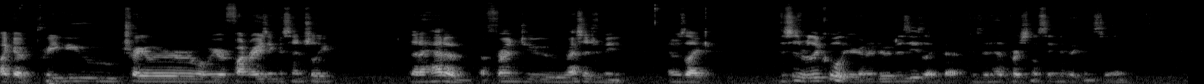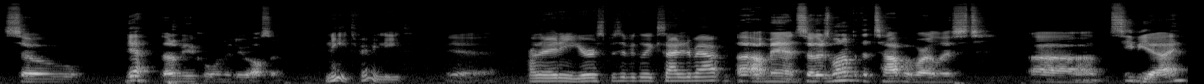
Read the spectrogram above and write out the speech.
like a preview trailer when we were fundraising essentially. That I had a, a friend who messaged me and was like, "This is really cool that you're going to do a disease like that because it had personal significance to them." So, yeah, that'll be a cool one to do also. Neat, very neat. Yeah. Are there any you're specifically excited about? Oh man, so there's one up at the top of our list, uh, CBI,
